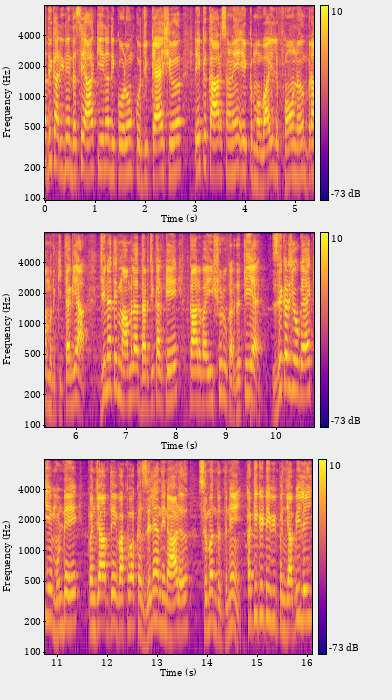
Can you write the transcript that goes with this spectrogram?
ਅਧਿਕਾਰੀ ਨੇ ਦੱਸਿਆ ਕਿ ਇਹਨਾਂ ਦੇ ਕੋਲੋਂ ਕੁਝ ਕੈਸ਼, ਇੱਕ ਕਾਰ ਸਣੇ ਇੱਕ ਮੋਬਾਈਲ ਫੋਨ ਬਰਾਮਦ ਕੀਤਾ ਗਿਆ, ਜਿਨ੍ਹਾਂ ਤੇ ਮਾਮਲਾ ਦਰਜ ਕਰਕੇ ਕਾਰਵਾਈ ਸ਼ੁਰੂ ਕਰ ਦਿੱਤੀ ਹੈ। ਜ਼ਿਕਰਯੋਗ ਹੈ ਕਿ ਇਹ ਮੁੰਡੇ ਪੰਜਾਬ ਦੇ ਵੱਖ-ਵੱਖ ਜ਼ਿਲ੍ਹਿਆਂ ਦੇ ਨਾਲ ਸੰਬੰਧਿਤ ਨੇ। ਹਕੀਕੀ ਟੀਵੀ ਪੰਜਾਬੀ ਲਈ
